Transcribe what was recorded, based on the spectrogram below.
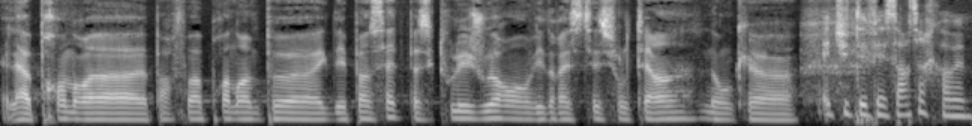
elle à prendre, euh, parfois à prendre un peu avec des pincettes, parce que tous les joueurs ont envie de rester sur le terrain. Donc. Euh... Et tu t'es fait sortir quand même.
